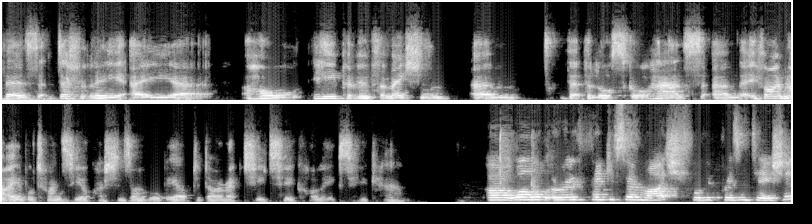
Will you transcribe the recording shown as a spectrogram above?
there's definitely a, uh, a whole heap of information um, that the law school has um, that if I'm not able to answer your questions, I will be able to direct you to colleagues who can. Uh, well, Ruth, thank you so much for the presentation.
